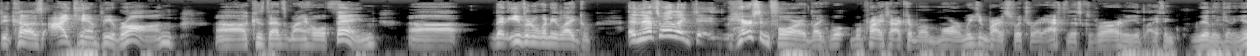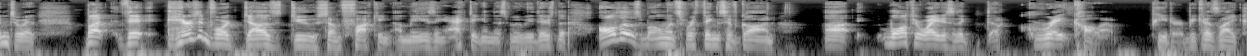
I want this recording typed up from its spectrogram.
because I can't be wrong, because uh, that's my whole thing. Uh, that even when he like and that's why like Harrison Ford like we'll, we'll probably talk about more and we can probably switch right after this because we're already I think really getting into it but the, Harrison Ford does do some fucking amazing acting in this movie there's the all those moments where things have gone uh, Walter White is a, a great call out Peter because like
